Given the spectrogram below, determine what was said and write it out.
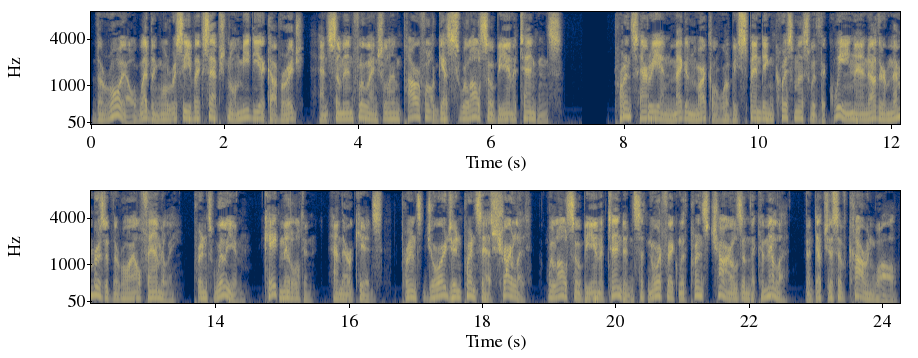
The royal wedding will receive exceptional media coverage, and some influential and powerful guests will also be in attendance. Prince Harry and Meghan Markle will be spending Christmas with the Queen and other members of the royal family. Prince William, Kate Middleton, and their kids, Prince George and Princess Charlotte, will also be in attendance at Norfolk with Prince Charles and the Camilla, the Duchess of Cornwall.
